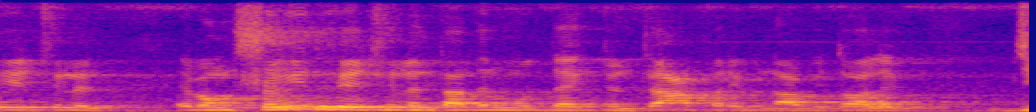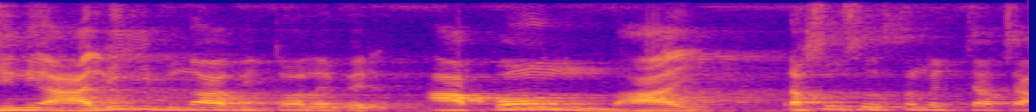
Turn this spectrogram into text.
দিয়েছিলেন এবং শহীদ হয়েছিলেন, তাদের মধ্যে একজন জাফর ইবনু আবি তালেব, যিনি আলী ইবনু আবি তালেবের আপন ভাই, রাসুল ইসলামের চাচা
